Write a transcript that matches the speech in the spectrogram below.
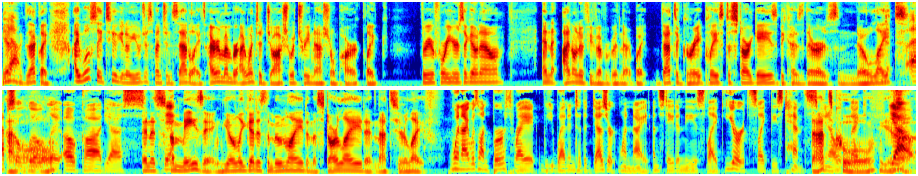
Yeah, Yeah. exactly. I will say too, you know, you just mentioned satellites. I remember I went to Joshua Tree National Park like three or four years ago now. And I don't know if you've ever been there, but that's a great place to stargaze because there is no light. all. absolutely oh god yes And it's Sta- amazing. You only get is the moonlight and the starlight, and that's Mm. your life. When I was on Birthright, we went into the desert one night and stayed in these like yurts, like these tents. That's you know, cool. Like, Yeah.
